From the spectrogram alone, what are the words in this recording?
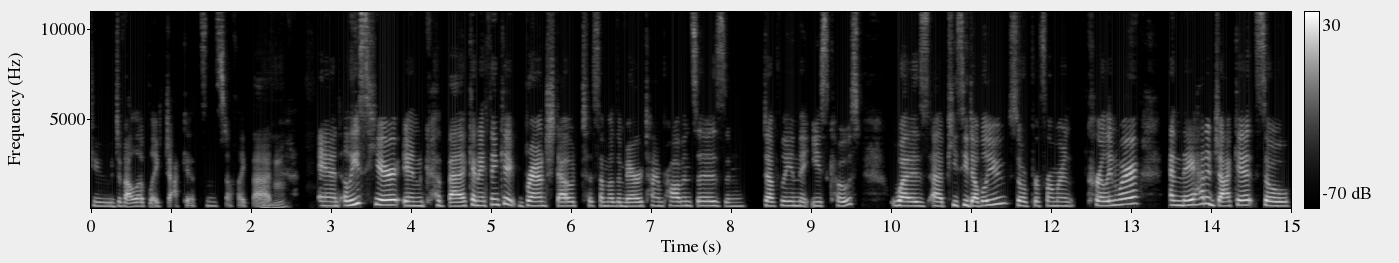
to develop like jackets and stuff like that. Mhm. And at least here in Quebec, and I think it branched out to some of the maritime provinces and definitely in the East Coast, was uh, PCW, so Performance Curling Wear. And they had a jacket. So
